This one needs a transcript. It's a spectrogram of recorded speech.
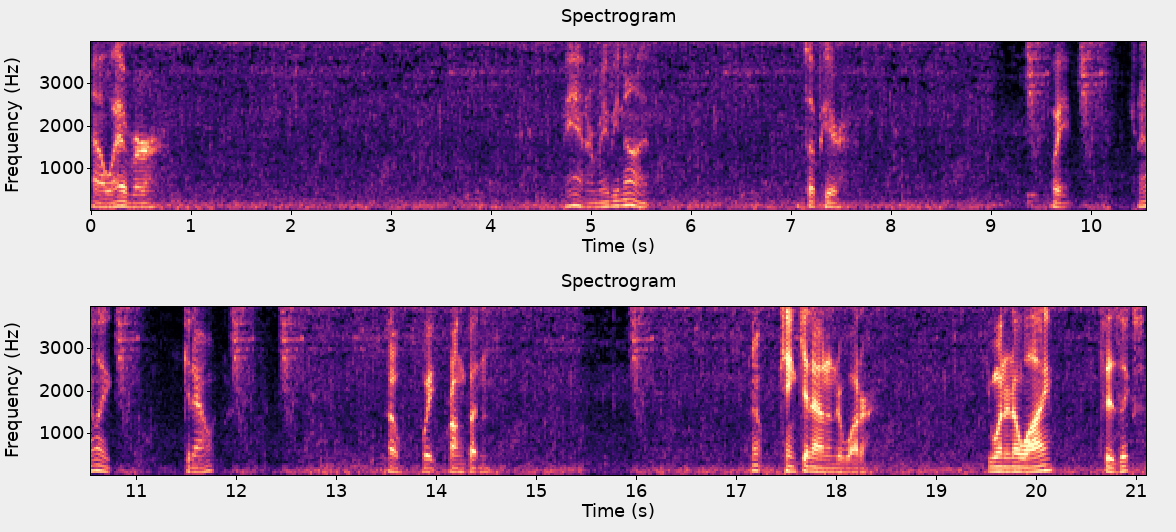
However, man, or maybe not. What's up here? Wait, can I like get out? Oh, wait, wrong button. Nope, can't get out underwater. You want to know why? Physics.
